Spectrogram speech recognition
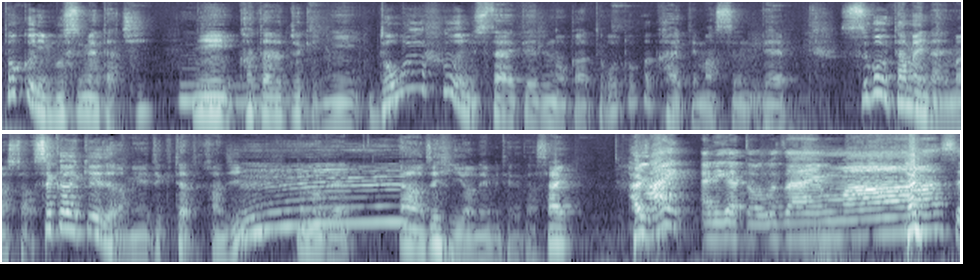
特に娘たちに語るときにどういう風に伝えているのかってことが書いてますんで、すごいためになりました。世界経済が見えてきたって感じ？なのであ、ぜひ読んでみてください。ははいい、。ありがとうございます。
